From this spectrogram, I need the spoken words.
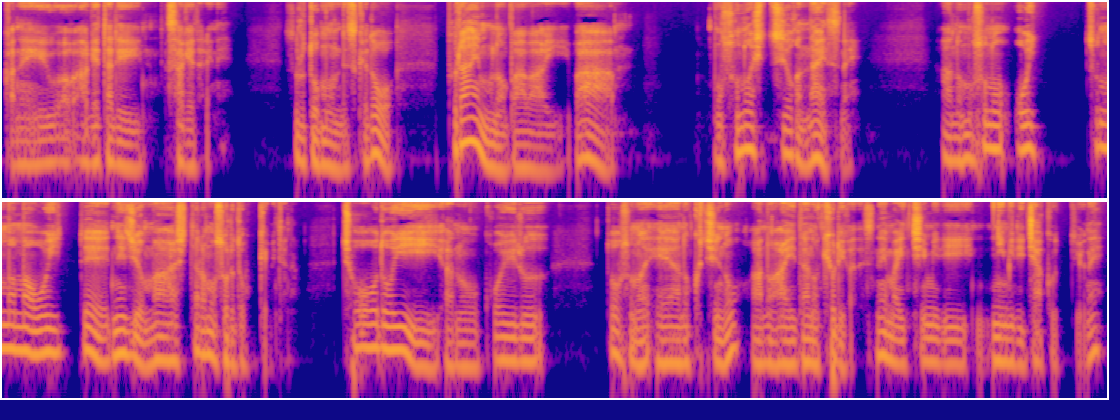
かね、上げたり下げたりね、すると思うんですけど、プライムの場合は、もうその必要がないですね。あの、もうその置い、そのまま置いてネジを回したらもうそれで OK みたいな。ちょうどいい、あの、コイルとそのエアの口のあの間の距離がですね、まあ1ミリ、2ミリ弱っていうね、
